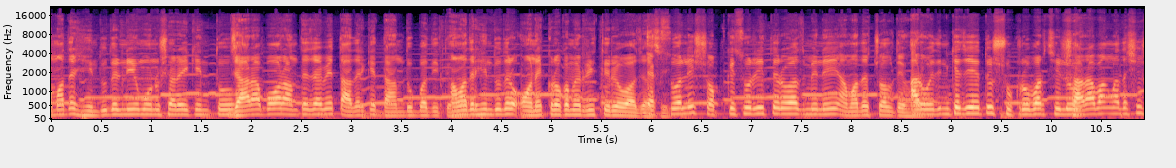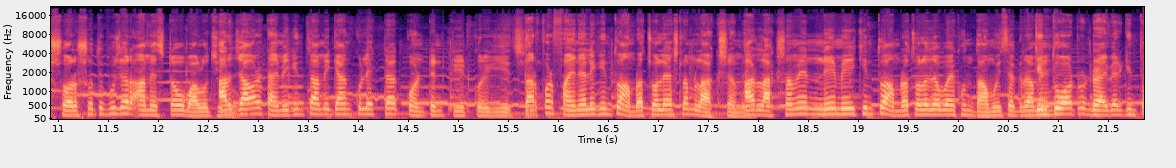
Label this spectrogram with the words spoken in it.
আমাদের হিন্দুদের নিয়ম অনুসারে কিন্তু যারা বর আনতে যাবে তাদেরকে দান দুব্বা দিতে আমাদের হিন্দুদের অনেক রকমের রীতি রেওয়াজ আছে। অ্যাকচুয়ালি সবকিছু রীতি রেওয়াজ মেনেই আমাদের চলতে হয়। আর ওই দিনকে যেহেতু শুক্রবার ছিল সারা বাংলাদেশের সরস্বতী পূজার আমেজটাও ভালো ছিল। আর যাওয়ার টাইমে কিন্তু আমি গাঙ্কুলে একটা কন্টেন্ট ক্রিয়েট করে গিয়েছি। তারপর ফাইনালি কিন্তু আমরা চলে আসলাম লাকসামে। আর লাকসামে নেমেই কিন্তু আমরা চলে যাব এখন দামুইসা গ্রামে। কিন্তু অটো ড্রাইভার কিন্তু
